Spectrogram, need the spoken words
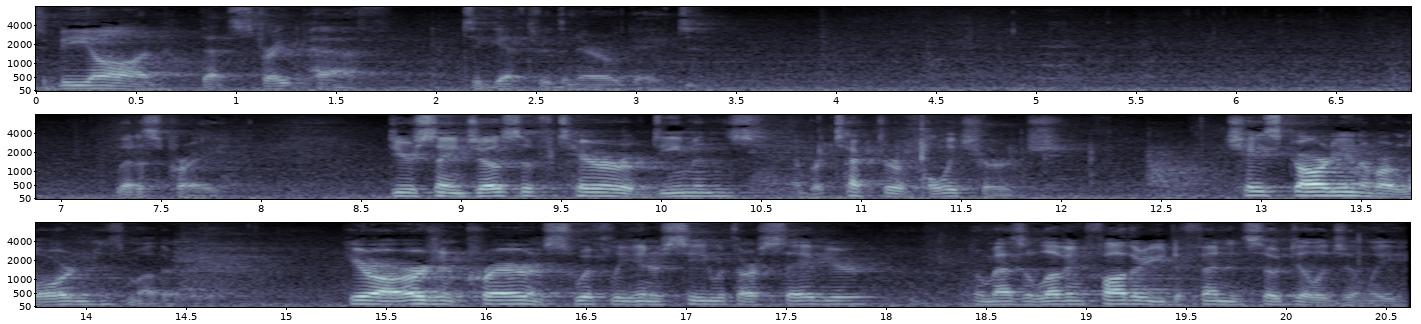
to be on that straight path to get through the narrow gate? Let us pray. Dear Saint Joseph, terror of demons and protector of Holy Church, chaste guardian of our Lord and his mother, hear our urgent prayer and swiftly intercede with our Savior, whom as a loving Father you defended so diligently,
